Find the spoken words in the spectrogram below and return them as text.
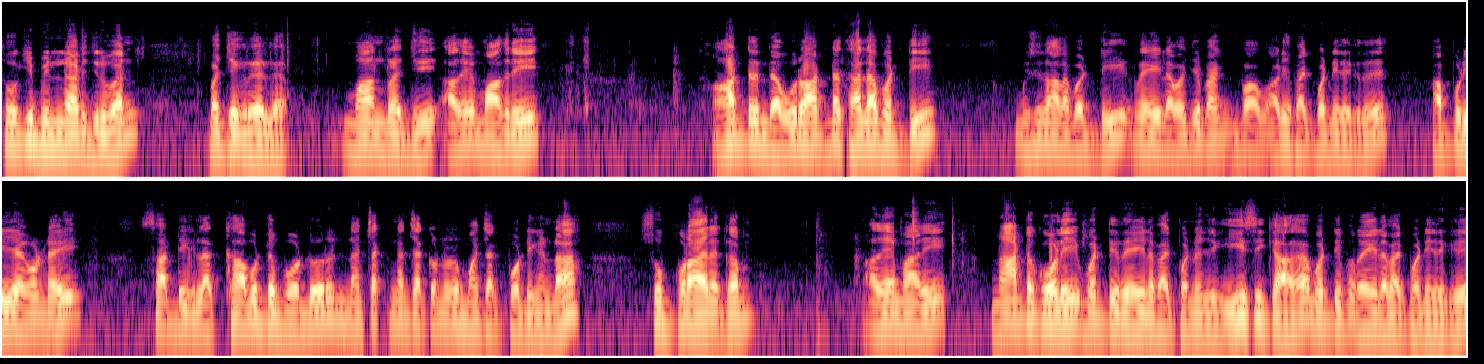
தூக்கி பில்லில் அடிச்சிடுவேன் வச்சுக்கிறேன் மான் இறைச்சி அதே மாதிரி ஆட்டுன்ற ஊர் ஆட்டின தலை வட்டி மிஷினால் வட்டி ரேயில் வச்சு பேக் அப்படியே பேக் பண்ணியிருக்குது. அப்படியே கொண்டு சட்டிகளை கவிட்டு போட்டு ஒரு நச்சக் நச்சக்குன்னு ஒரு மச்சக் போட்டிங்கன்னா சூப்பராக இருக்கும். அதே மாதிரி நாட்டுக்கோழி வட்டி ரயிலில் பேக் பண்ணி வச்சிருக்கு ஈஸிக்காக வட்டி ரேயில் பேக் பண்ணியிருக்கு.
